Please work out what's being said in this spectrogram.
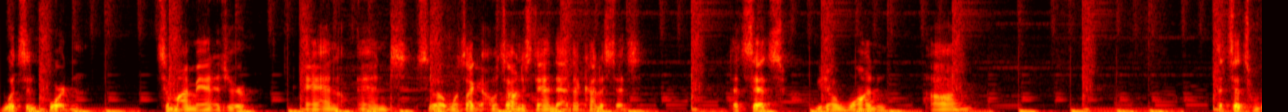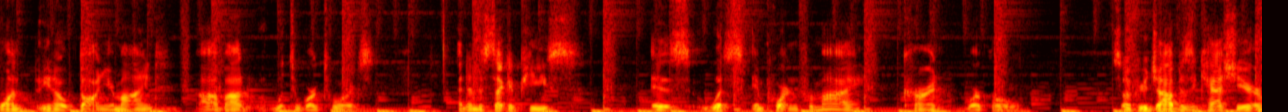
what's important to my manager, and and so once I once I understand that, that kind of sets that sets you know one um, that sets one you know thought in your mind uh, about what to work towards. And then the second piece is what's important for my current work role. So if your job is a cashier,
